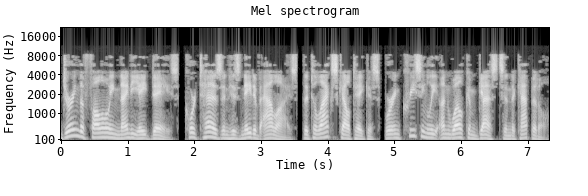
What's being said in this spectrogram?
During the following 98 days, Cortés and his native allies, the Tlaxcaltecas, were increasingly unwelcome guests in the capital.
